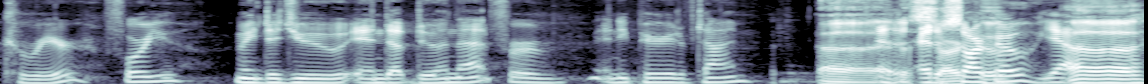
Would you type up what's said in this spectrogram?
career for you? I mean, did you end up doing that for any period of time? uh, At- at Asarco? Yeah. uh,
